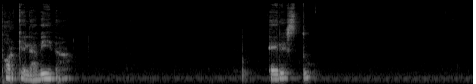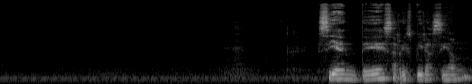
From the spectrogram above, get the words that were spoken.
Porque la vida eres tú. Siente esa respiración.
